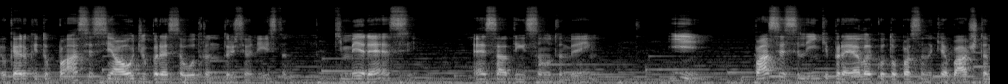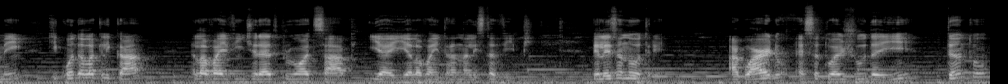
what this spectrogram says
Eu quero que tu passe esse áudio para essa outra nutricionista que merece essa atenção também e passe esse link para ela que eu estou passando aqui abaixo também, que quando ela clicar, ela vai vir direto para o WhatsApp e aí ela vai entrar na lista VIP. Beleza, Nutri? Aguardo essa tua ajuda aí, tanto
